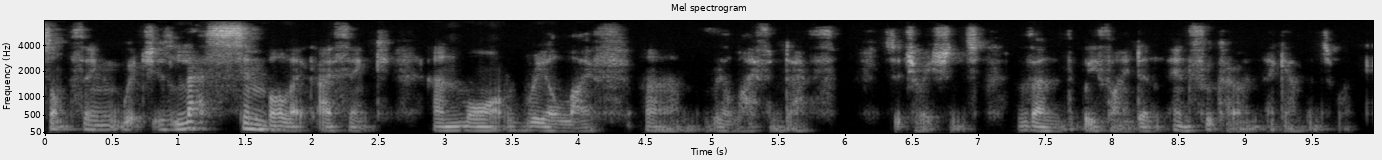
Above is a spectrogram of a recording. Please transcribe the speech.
something which is less symbolic, I think, and more real life, um, real life and death situations than we find in, in Foucault and Agamben's work.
